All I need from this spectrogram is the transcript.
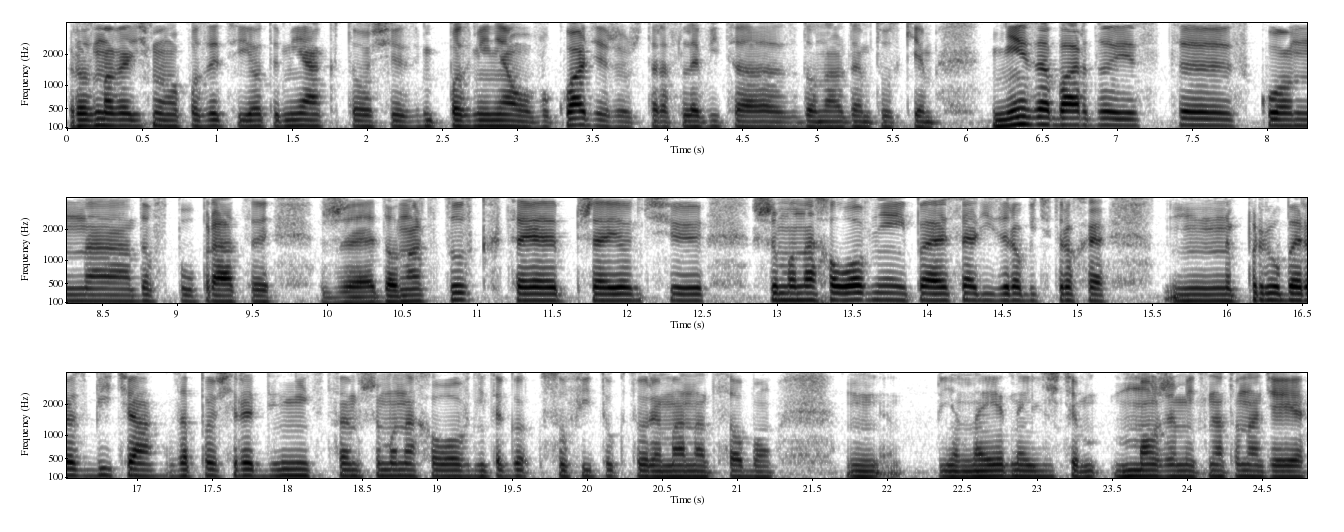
rozmawialiśmy o opozycji i o tym, jak to się pozmieniało w układzie, że już teraz lewica z Donaldem Tuskiem nie za bardzo jest e, skłonna do współpracy, że Donald Tusk chce przejąć e, Szymona Hołownię i PSL i zrobić trochę mm, próbę rozbicia za pośrednictwem Szymona Hołowni tego sufitu, który ma nad sobą mm, na jednej liście może mieć na to nadzieję,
